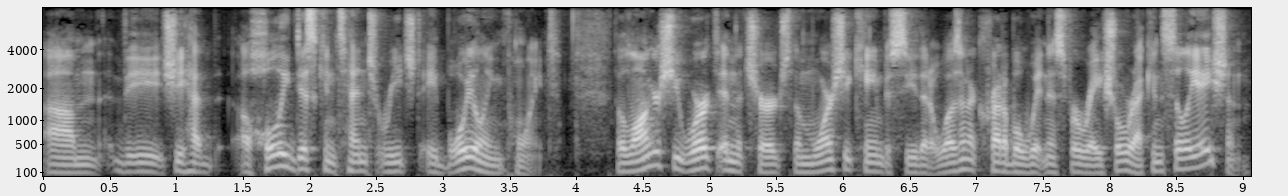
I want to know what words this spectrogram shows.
um, the she had a holy discontent reached a boiling point. The longer she worked in the church the more she came to see that it wasn't a credible witness for racial reconciliation.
